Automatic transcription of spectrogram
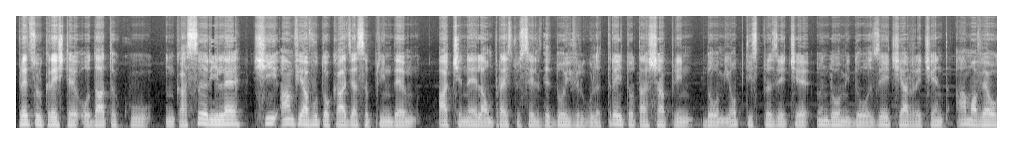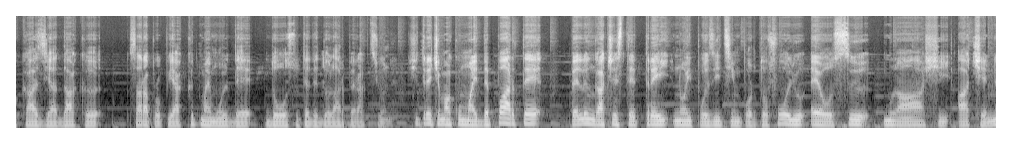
prețul crește odată cu încasările și am fi avut ocazia să prindem ACN la un price to sales de 2,3, tot așa prin 2018, în 2020, iar recent am avea ocazia dacă s-ar apropia cât mai mult de 200 de dolari per acțiune. Și trecem acum mai departe, pe lângă aceste trei noi poziții în portofoliu, EOS, MAA și ACN,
